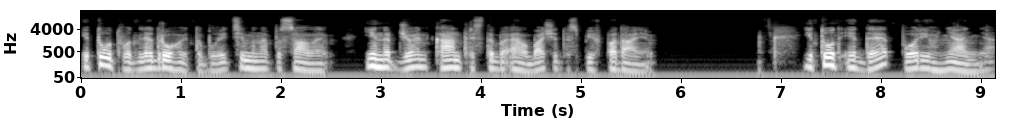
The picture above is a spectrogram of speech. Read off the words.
І тут от для другої таблиці ми написали Inner Join Countries TBL, бачите, співпадає. І тут іде порівняння.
